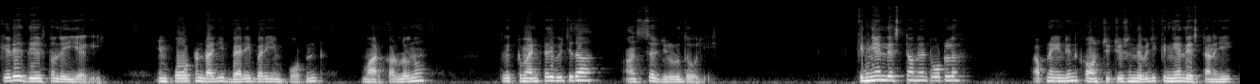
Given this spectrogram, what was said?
ਕਿਹੜੇ ਦੇਸ਼ ਤੋਂ ਲਈ ਹੈਗੀ? ਇੰਪੋਰਟੈਂਟ ਆ ਜੀ ਵੈਰੀ ਵੈਰੀ ਇੰਪੋਰਟੈਂਟ ਮਾਰਕ ਕਰ ਲਓ ਇਹਨੂੰ। ਤੇ ਕਮੈਂਟ ਦੇ ਵਿੱਚ ਦਾ ਆਨਸਰ ਜ਼ਰੂਰ ਦਿਓ ਜੀ। ਕਿੰਨੀਆਂ ਲਿਸਟਾਂ ਹੁੰਦੀਆਂ ਟੋਟਲ ਆਪਣੇ ਇੰਡੀਅਨ ਕਨਸਟੀਟਿਊਸ਼ਨ ਦੇ ਵਿੱਚ ਕਿੰਨੀਆਂ ਲਿਸਟਾਂ ਨੇ ਜੀ?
